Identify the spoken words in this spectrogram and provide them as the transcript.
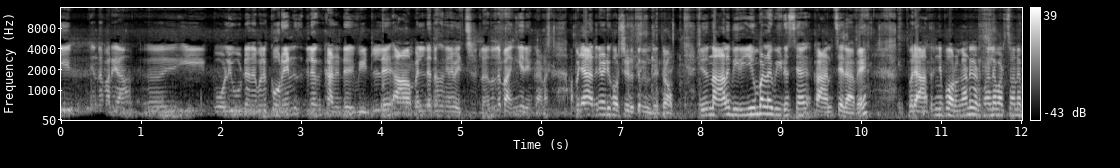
ഈ എന്താ പറയാ ഈ ബോളിവുഡ് അതേപോലെ കൊറിയൻ ഇതിലൊക്കെ കണ്ടിട്ട് വീട്ടിൽ ആമ്പലിന്റെ അതൊക്കെ ഇങ്ങനെ വെച്ചിട്ടുണ്ട്. നല്ല ഭംഗിയായിരിക്കും കാണാൻ. അപ്പൊ ഞാൻ അതിനുവേണ്ടി കുറച്ച് എടുത്തിട്ടുണ്ട് കേട്ടോ. ഇത് നാളെ വിരിയുമ്പോഴുള്ള വീഡിയോസ് ഞാൻ കാണിച്ചു തരാവേ. അപ്പൊ രാത്രി ഞാൻ പുറങ്ങാണ്ട് കിടക്കാനുള്ള പഠിച്ചാൽ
